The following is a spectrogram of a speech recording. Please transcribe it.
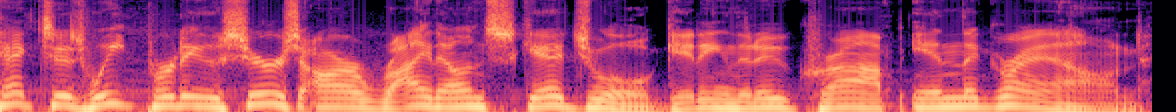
Texas wheat producers are right on schedule getting the new crop in the ground.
